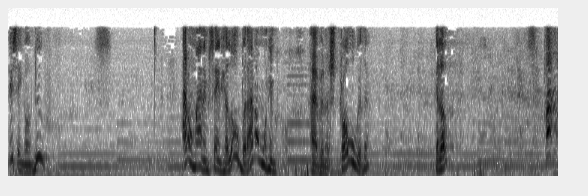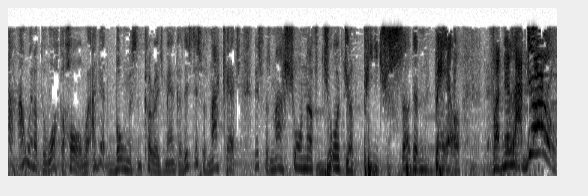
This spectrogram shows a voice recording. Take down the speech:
this ain't going to do. I don't mind him saying hello, but I don't want him having a stroll with her. Hello? I, went up to Walker Hall. I got boldness and courage, man, because this, this was my catch. This was my sure enough Georgia peach Southern belle vanilla girl.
